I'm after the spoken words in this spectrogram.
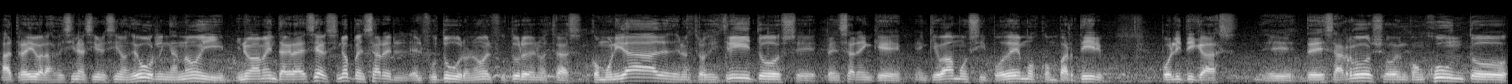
ha traído a las vecinas y vecinos de Burlingame, ¿no? Y, nuevamente agradecer, sino pensar el, futuro, ¿no? El futuro de nuestras comunidades, de nuestros distritos, eh, pensar en en que vamos y podemos compartir políticas de desarrollo en conjunto,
